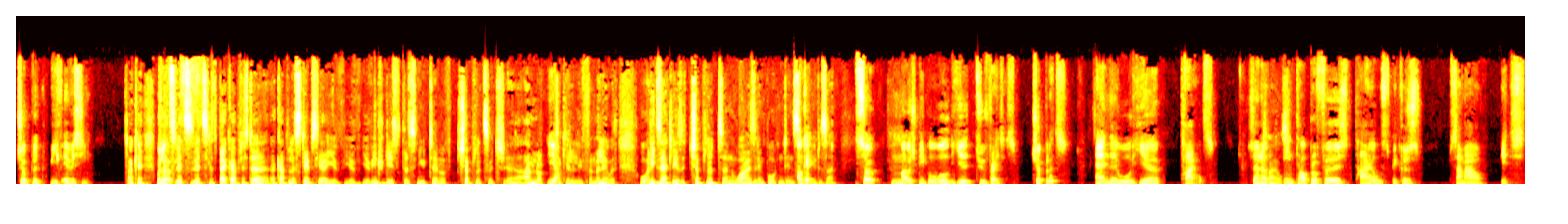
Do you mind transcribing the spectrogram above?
chiplet we've ever seen. Okay, well so, let's let's let's let's back up just a, a, couple of steps here. You've you've you've introduced this new term of chiplets, which uh, I'm not yeah. particularly familiar with. What exactly is a chiplet, and why is it important in CPU okay. design? So most people will hear two phrases: chiplets, and they will hear tiles. So now tiles. Intel prefers tiles because somehow it's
